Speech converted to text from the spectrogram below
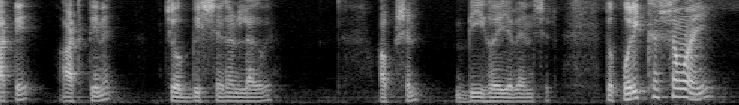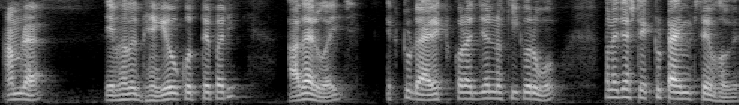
আটে, আট তিনে, চব্বিশ সেকেন্ড লাগবে। অপশন বি হয়ে যাবে অ্যান্সার তো পরীক্ষার সময় আমরা এভাবে ভেঙেও করতে পারি আদারওয়াইজ একটু ডাইরেক্ট করার জন্য কি করব? মানে জাস্ট একটু টাইম সেভ হবে।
